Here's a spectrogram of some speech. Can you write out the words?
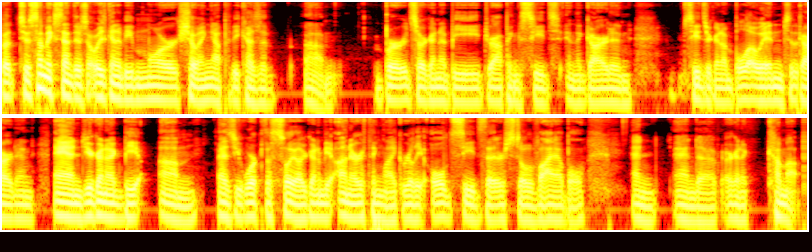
But to some extent, there's always going to be more showing up because of um, birds are going to be dropping seeds in the garden. Seeds are going to blow into the garden, and you're going to be um, as you work the soil, you're going to be unearthing like really old seeds that are still viable and and uh, are going to come up.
